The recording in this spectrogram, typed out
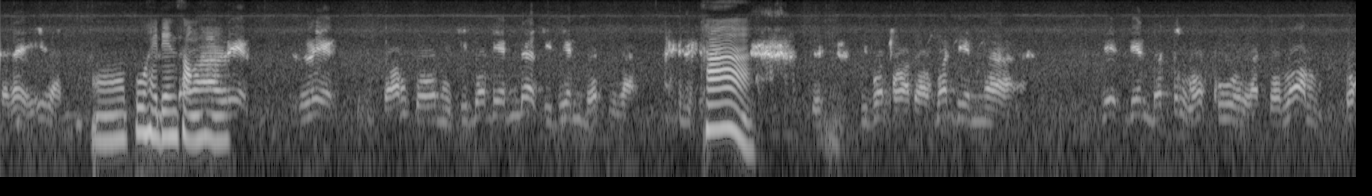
ก็ได้ที่แบบอ๋อ ปูให้เด่นสองหางเลขเลขสองตัวนี่สิบเด่นได้อสิเด่นเบิดนี่แหละค่ะ สิบถอดออกว่าเด่นอะเด่นเด่นเบิดทั้งหกคู่แหละตัวร่องตัว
